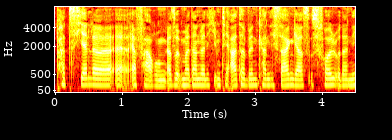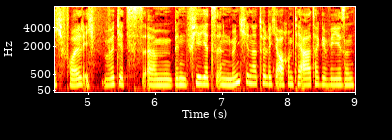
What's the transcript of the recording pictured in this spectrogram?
partielle äh, Erfahrung. Also immer dann, wenn ich im Theater bin, kann ich sagen, ja, es ist voll oder nicht voll. Ich würde jetzt ähm, bin viel jetzt in München natürlich auch im Theater gewesen,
